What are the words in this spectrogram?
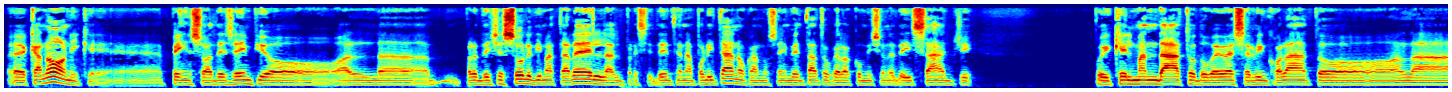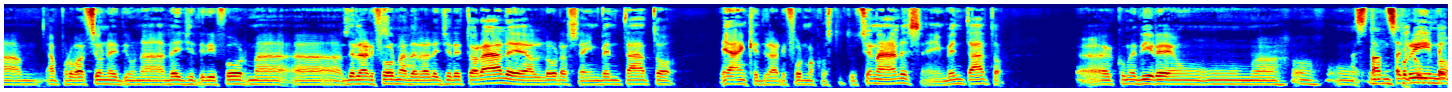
eh, canoniche. penso ad esempio al eh, predecessore di Mattarella, il presidente napolitano, quando si è inventato quella commissione dei saggi, poiché il mandato doveva essere vincolato all'approvazione di una legge di riforma, uh, della riforma della legge elettorale, allora si è inventato, e anche della riforma costituzionale, si è inventato eh, come dire, un, un, un, un primo,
